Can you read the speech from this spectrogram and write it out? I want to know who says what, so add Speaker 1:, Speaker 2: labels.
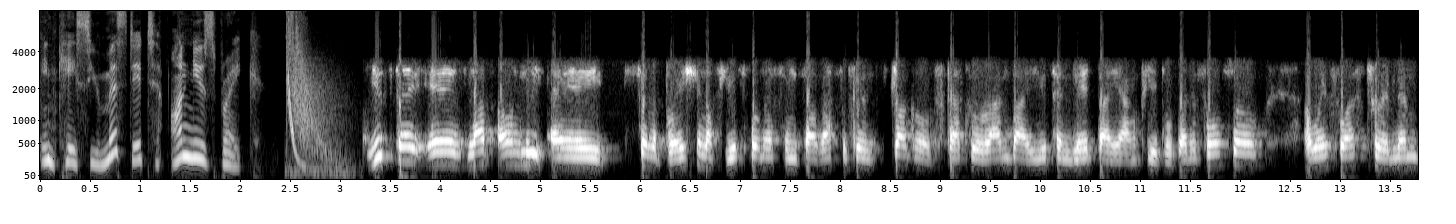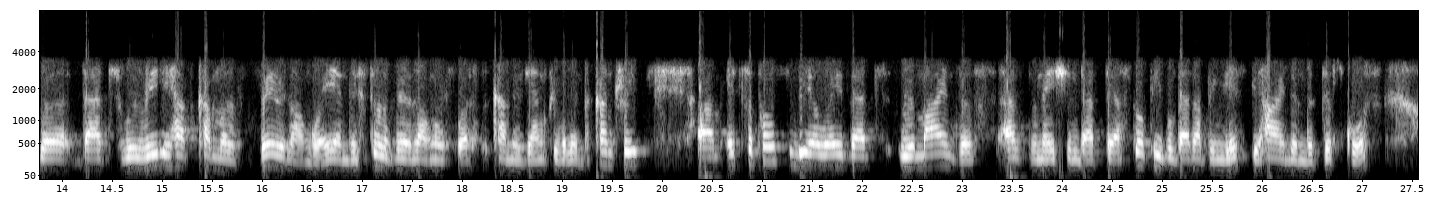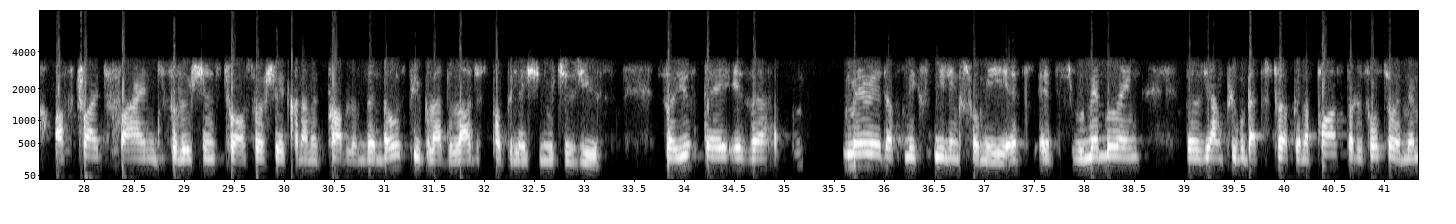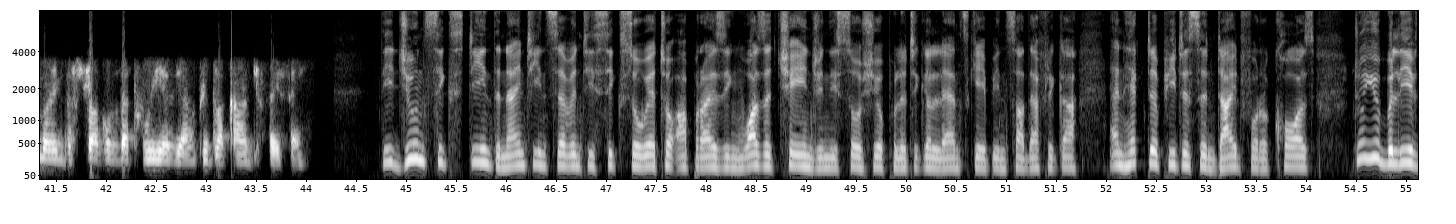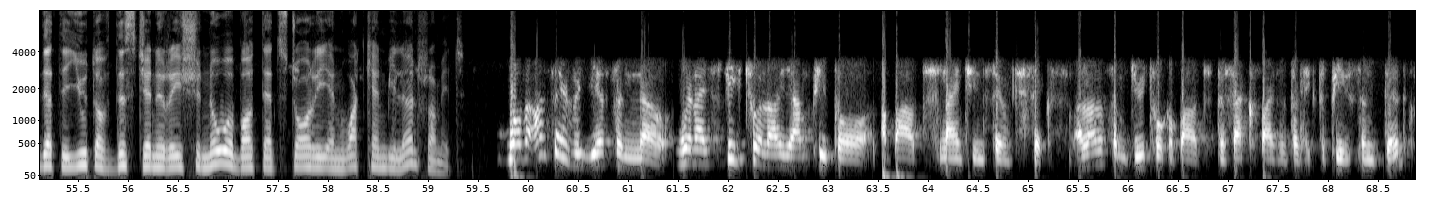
Speaker 1: in case you missed it on Newsbreak.
Speaker 2: Youth Day is not only a celebration of youthfulness in South Africa's struggles that were run by youth and led by young people, but it's also a way for us to remember that we really have come a very long way, and there's still a very long way for us to come as young people in the country. Um, it's supposed to be a way that reminds us as the nation that there are still people that are being left behind in the discourse of trying to find solutions to our socioeconomic problems, and those people are the largest population, which is youth. So Youth Day is a myriad of mixed feelings for me. It's it's remembering those young people that stood up in the past, but it's also remembering the struggles that we as young people are currently facing.
Speaker 3: The June 16, 1976 Soweto uprising was a change in the socio political landscape in South Africa, and Hector Pieterson died for a cause. Do you believe that the youth of this generation know about that story and what can be learned from it?
Speaker 2: Well, the answer is a yes and no. When I speak to a lot of young people about 1976, a lot of them do talk about the sacrifices that Hector Pieterson did,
